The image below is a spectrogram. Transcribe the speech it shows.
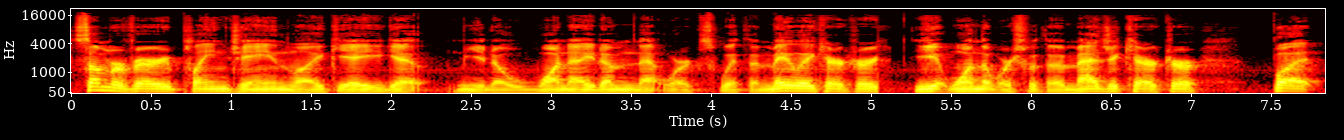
Some are very plain Jane, like, yeah, you get, you know, one item that works with a melee character, you get one that works with a magic character, but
